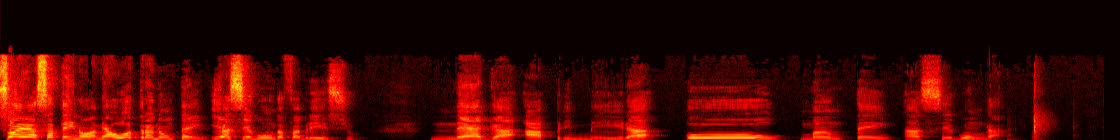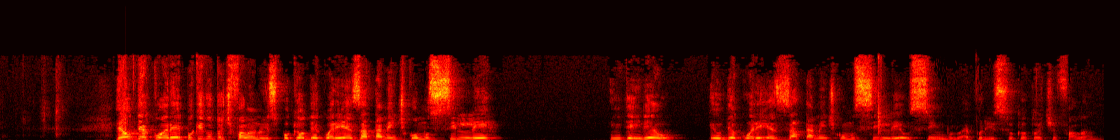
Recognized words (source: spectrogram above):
Só essa tem nome, a outra não tem. E a segunda, Fabrício? Nega a primeira ou mantém a segunda. Eu decorei, por que, eu tô te falando isso? Porque eu decorei exatamente como se lê. Entendeu? Eu decorei exatamente como se lê o símbolo. É por isso que eu tô te falando.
